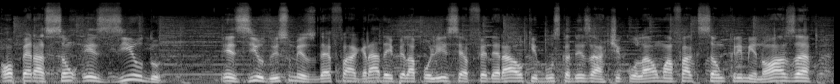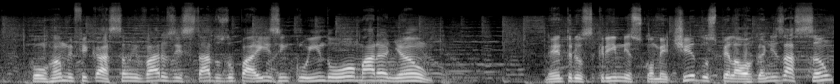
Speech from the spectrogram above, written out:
Operação Exildo. Exildo, isso mesmo, deflagrada aí pela Polícia Federal que busca desarticular uma facção criminosa com ramificação em vários estados do país, incluindo o Maranhão. Dentre os crimes cometidos pela organização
